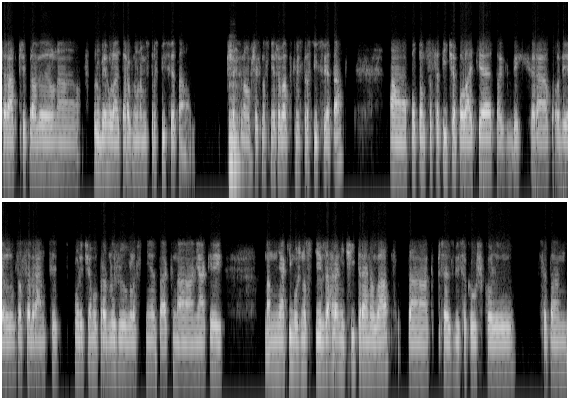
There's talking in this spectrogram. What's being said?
se rád připravil na, v průběhu léta rovnou na mistrovství světa. No. Všechno, všechno směřovat k mistrovství světa a potom, co se týče po létě, tak bych rád odjel zase v rámci, kvůli čemu prodlužuju vlastně, tak na nějaký, mám nějaké možnosti v zahraničí trénovat, tak přes vysokou školu se tam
